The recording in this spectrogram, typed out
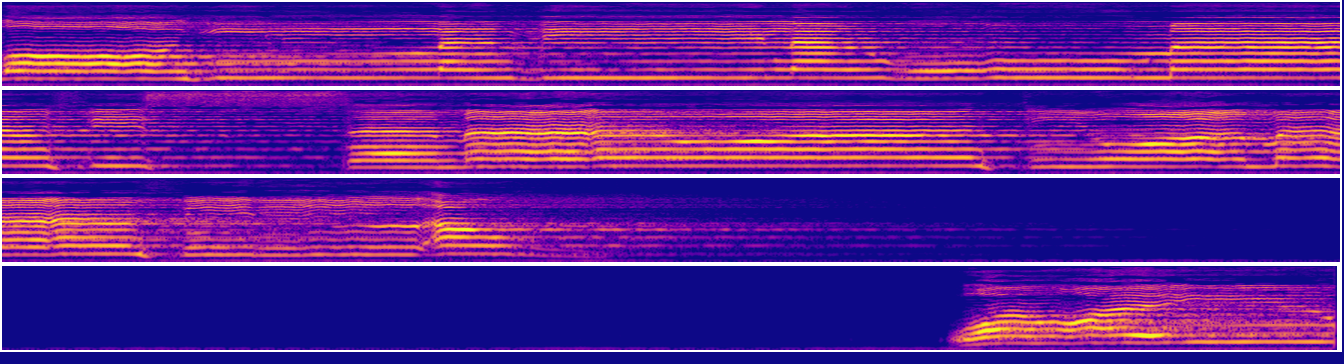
اللَّهِ الَّذِي لَهُ مَا فِي السَّمَاوَاتِ وَمَا فِي الْأَرْضِ ۗ. وَوَيْلٌ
